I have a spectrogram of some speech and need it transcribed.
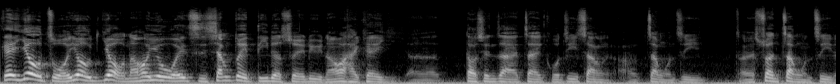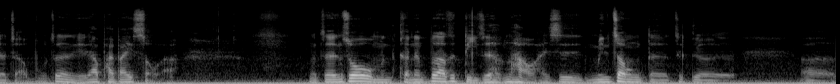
可以又左又右，然后又维持相对低的税率，然后还可以呃到现在在国际上啊站稳自己呃算站稳自己的脚步，真的也要拍拍手了。只能说我们可能不知道是底子很好，还是民众的这个呃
